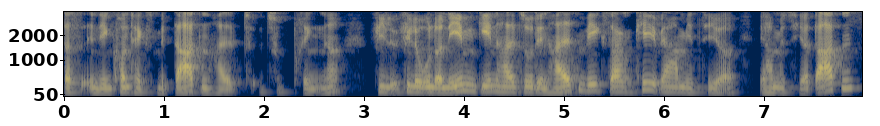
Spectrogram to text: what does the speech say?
das in den Kontext mit Daten halt zu bringen. Ne? Viele, viele Unternehmen gehen halt so den halben Weg, sagen, okay, wir haben jetzt hier, wir haben jetzt hier Daten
